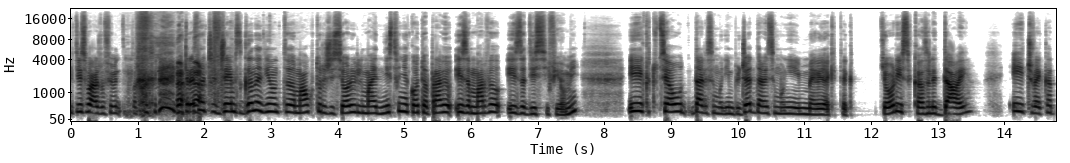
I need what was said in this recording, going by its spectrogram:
И ти слагаш в филмите. Интересно е, че Джеймс Гън е един от малкото режисьори или май единствения, който е правил и за Марвел, и за DC филми. И като цяло дали са му един бюджет, дали са му ни мега актьори и са казали давай. И човека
